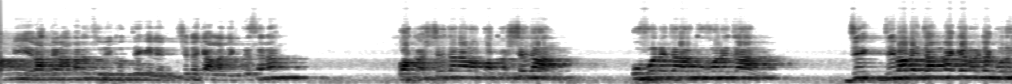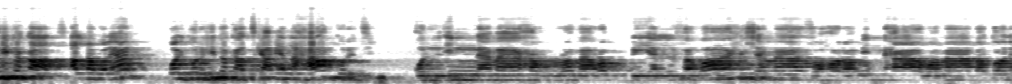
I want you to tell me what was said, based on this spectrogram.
আপনি রাতের আধারে চুরি করতে গেলেন সেটাকে আল্লাহ দেখতেছে না প্রকাশ্যে যান আর অপ্রকাশ্যে যান উফনে যান আর গুফনে যান যে যেভাবে যান না কেন এটা গর্হিত কাজ আল্লাহ বলেন ওই গর্হিত কাজকে আমি আল্লাহ হারাম করেছি قل إنما حرم ربي الفواحش ما ظهر منها وما بطن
